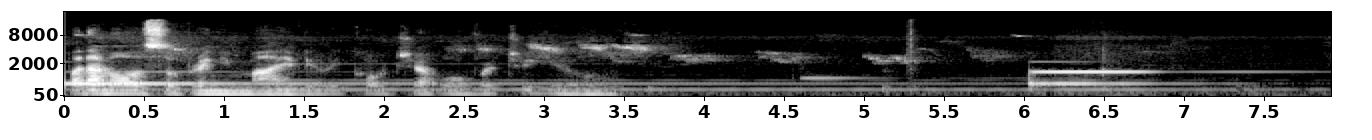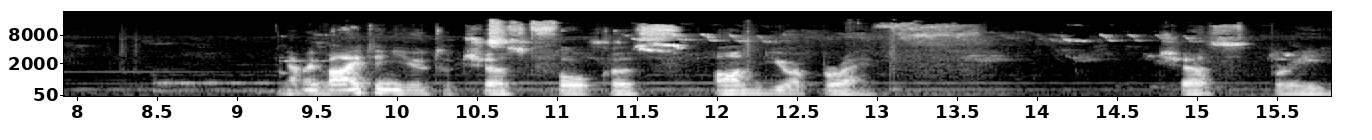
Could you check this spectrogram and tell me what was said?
But I'm also bringing my Viricocha over to you. I'm inviting you to just focus on your breath. Just breathe.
